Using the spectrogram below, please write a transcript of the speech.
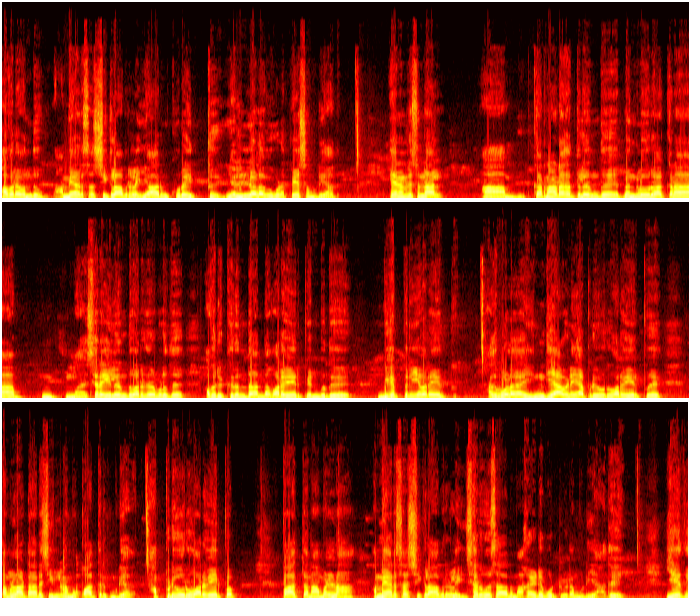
அவரை வந்து அம்மையார் சசிகலா அவர்களை யாரும் குறைத்து எள்ளளவு கூட பேச முடியாது. ஏனென்று சொன்னால் கர்நாடகத்திலிருந்து பெங்களூர் அக்கனா சிறையிலிருந்து வருகிற பொழுது அவருக்கு இருந்த அந்த வரவேற்பு என்பது மிகப்பெரிய வரவேற்பு. அதுபோல் இந்தியாவிலே அப்படி ஒரு வரவேற்பு தமிழ்நாட்டு அரசியலில் நம்ம பார்த்துருக்க முடியாது. அப்படி ஒரு வரவேற்பை பார்த்த நாமெல்லாம் அம்மையார் சசிகலா அவர்களை சர்வசாதாரணமாக இடைபோட்டு விட முடியாது. எது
